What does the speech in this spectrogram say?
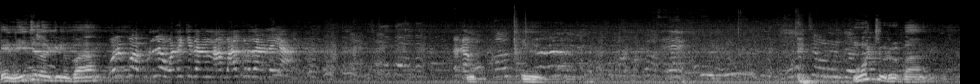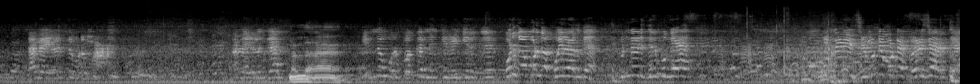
ஏ நீச்சல் வைக்கணும்ப்பா ஒருப்பா புள்ள உடைக்கிறாங்க நான் பாக்குறதா இல்லையா அட முக்கு ம். மூச்சு விடுப்பா. நல்லா. இன்னும் ஒரு பக்கம் நெஞ்சு வீங்கி இருக்கு பொண்ணா பொண்ணா போயிடாங்க பின்னாடி திருப்புங்க என்னடி சிமெண்ட் மூட்டை பெருசா இருக்கு.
